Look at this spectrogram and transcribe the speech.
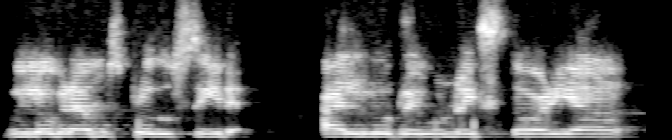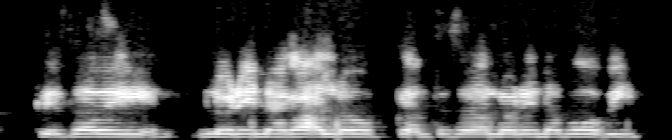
logramos producir algo de una historia que es la de Lorena Galo, que antes era Lorena Bobbitt,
